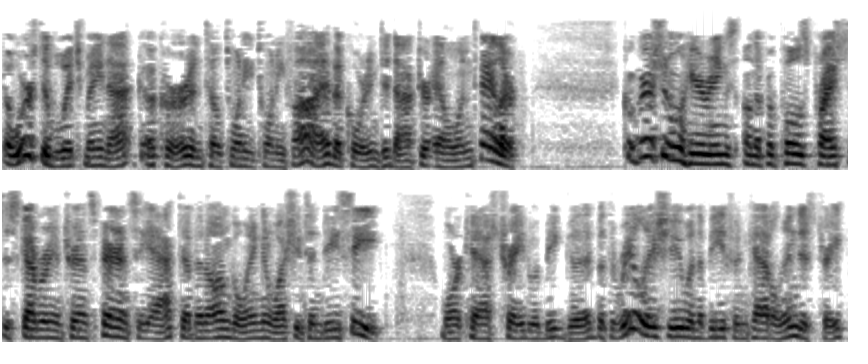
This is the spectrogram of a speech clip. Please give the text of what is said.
the worst of which may not occur until 2025, according to Dr. Elwynn Taylor. Congressional hearings on the proposed Price Discovery and Transparency Act have been ongoing in Washington, D.C. More cash trade would be good, but the real issue in the beef and cattle industry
